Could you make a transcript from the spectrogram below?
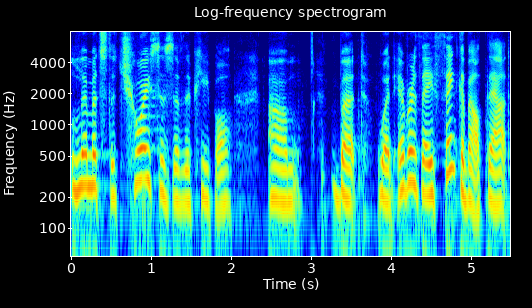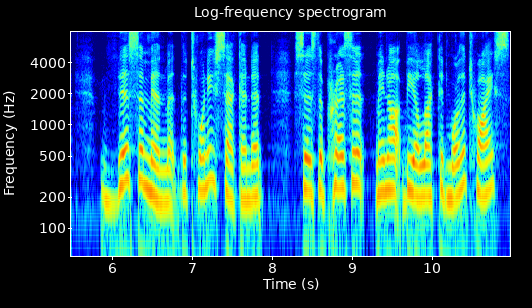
limits the choices of the people. Um, but whatever they think about that, this amendment, the 22nd, it says the president may not be elected more than twice.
